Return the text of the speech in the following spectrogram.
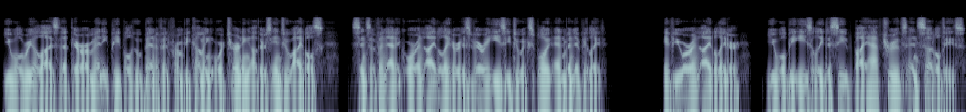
You will realize that there are many people who benefit from becoming or turning others into idols, since a fanatic or an idolater is very easy to exploit and manipulate. If you are an idolater, you will be easily deceived by half-truths and subtleties.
